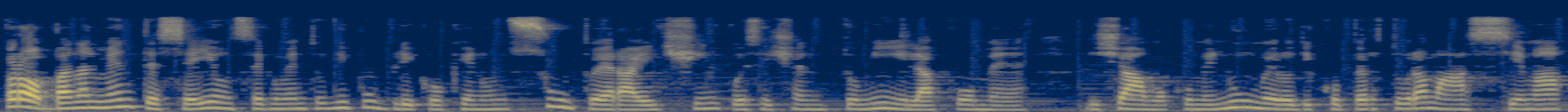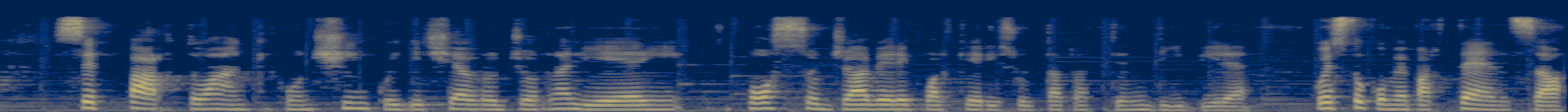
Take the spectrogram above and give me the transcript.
Però banalmente se io ho un segmento di pubblico che non supera il 5-600 mila come, diciamo, come numero di copertura massima, se parto anche con 5-10 euro giornalieri posso già avere qualche risultato attendibile. Questo come partenza,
